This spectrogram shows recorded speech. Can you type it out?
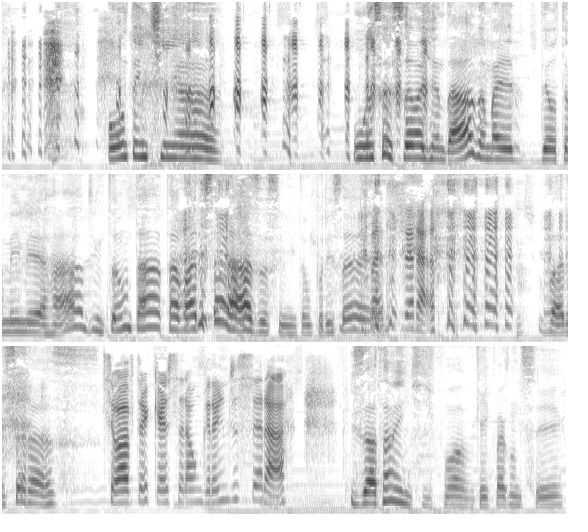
ontem tinha uma sessão agendada, mas deu também meio errado. Então, tá, tá vários serás, assim. Então, por isso é Vai será. vários serás. Seu aftercare será um grande será. Exatamente. Tipo, ó, o que, que vai acontecer?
